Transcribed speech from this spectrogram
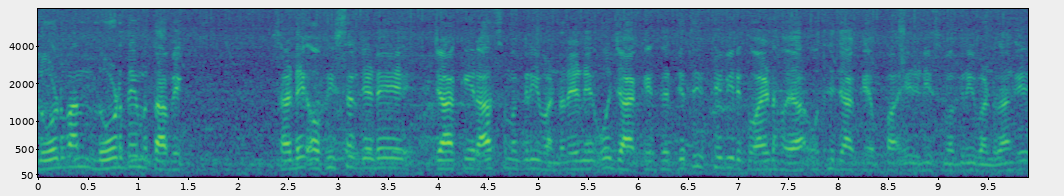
ਲੋੜਵੰਦ, ਲੋੜ ਦੇ ਮੁਤਾਬਿਕ ਸਾਡੇ ਆਫੀਸਰ ਜਿਹੜੇ ਜਾ ਕੇ ਰਾਹਤ ਸਮੱਗਰੀ ਵੰਡ ਰਹੇ ਨੇ, ਉਹ ਜਾ ਕੇ ਫਿਰ ਜਿੱਥੇ ਜਿੱਥੇ ਵੀ ਰਿਕੁਆਇਰਡ ਹੋਇਆ, ਉੱਥੇ ਜਾ ਕੇ ਆਪਾਂ ਇਹ ਜਿਹੜੀ ਸਮੱਗਰੀ ਵੰਡ ਦਾਂਗੇ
